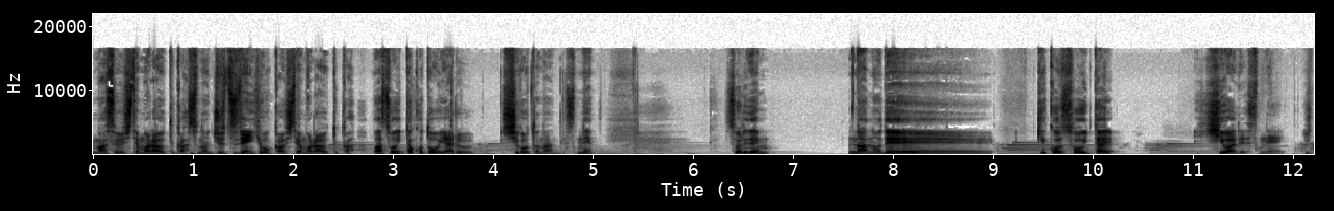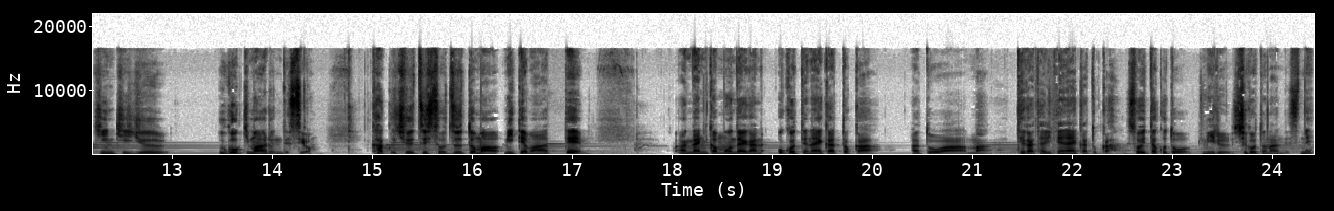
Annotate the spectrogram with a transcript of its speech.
麻酔してもらうとかその術前評価をしてもらうとか、まあ、そういったことをやる仕事なんですね。それでなので結構そういった日はですね一日中動き回るんですよ。各手術室をずっと、ま、見て回ってあ何か問題が起こってないかとかあとはまあ手が足りてないかとかそういったことを見る仕事なんですね。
